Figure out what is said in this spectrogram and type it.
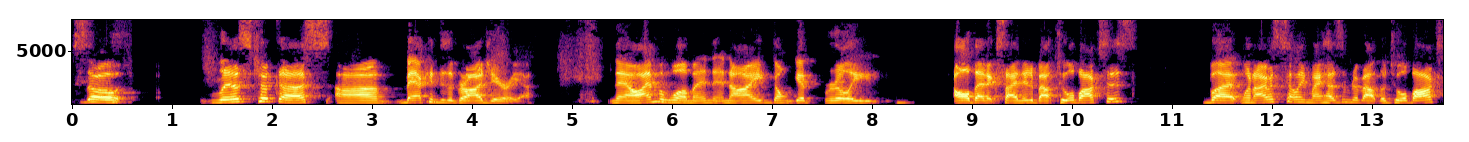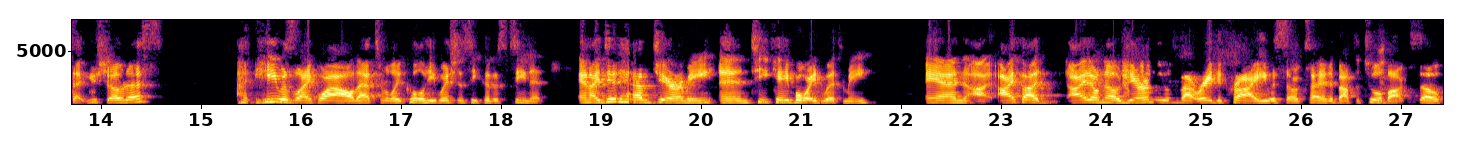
So Liz took us uh, back into the garage area. Now, I'm a woman and I don't get really all that excited about toolboxes. But when I was telling my husband about the toolbox that you showed us, he was like, wow, that's really cool. He wishes he could have seen it. And I did have Jeremy and TK Boyd with me. And I, I thought, I don't know, Jeremy was about ready to cry. He was so excited about the toolbox. So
